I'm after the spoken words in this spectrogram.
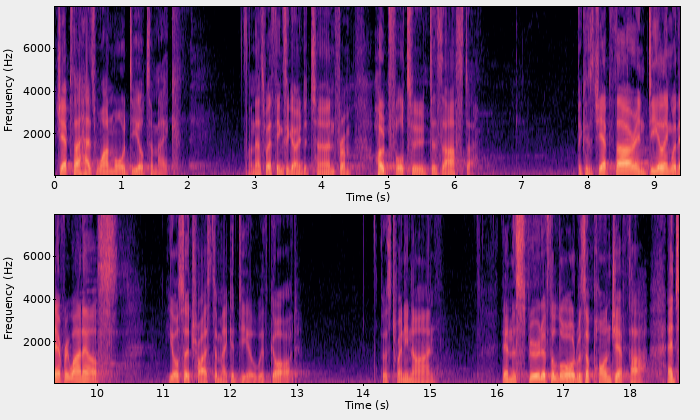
Jephthah has one more deal to make. And that's where things are going to turn from hopeful to disaster. Because Jephthah, in dealing with everyone else, he also tries to make a deal with God. Verse 29 Then the Spirit of the Lord was upon Jephthah, and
